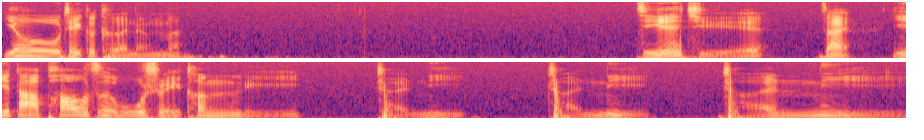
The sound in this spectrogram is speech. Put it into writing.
有这个可能吗？结局在一大泡子污水坑里沉溺，沉溺，沉溺，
